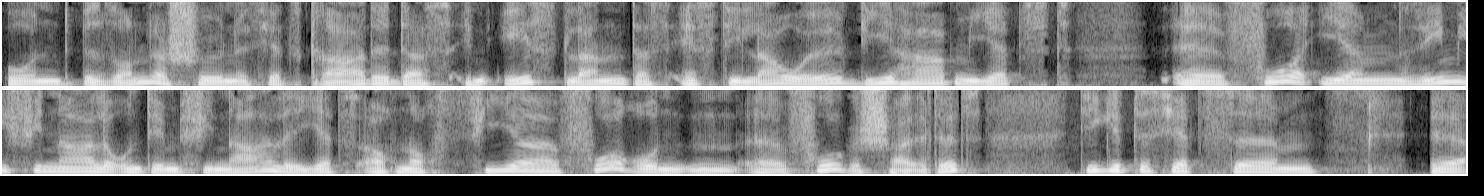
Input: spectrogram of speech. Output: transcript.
Und besonders schön ist jetzt gerade, dass in Estland das Esti Laul, die haben jetzt äh, vor ihrem Semifinale und dem Finale jetzt auch noch vier Vorrunden äh, vorgeschaltet. Die gibt es jetzt ähm, äh,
